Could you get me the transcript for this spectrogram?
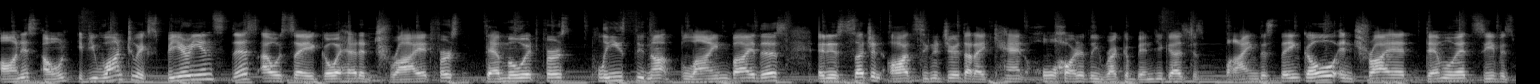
on its own. If you want to experience this, I would say go ahead and try it first, demo it first, please do not blind buy this. It is such an odd signature that I can't wholeheartedly recommend you guys just buying this thing. Go and try it, demo it, see if it's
